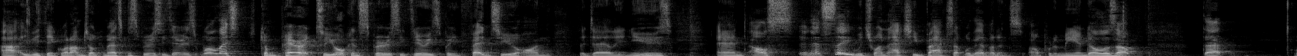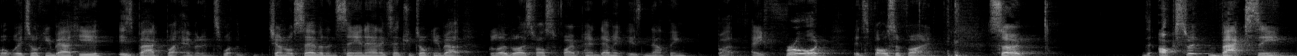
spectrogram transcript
Uh, if you think what I'm talking about is conspiracy theories, well, let's compare it to your conspiracy theories being fed to you on the daily news, and I'll and let's see which one actually backs up with evidence. I'll put a million dollars up. That what we're talking about here is backed by evidence. What Channel Seven and CNN, etc., are talking about globalized falsified pandemic is nothing but a fraud. It's falsifying. So the Oxford vaccine.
